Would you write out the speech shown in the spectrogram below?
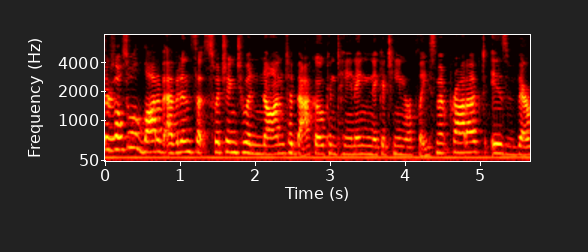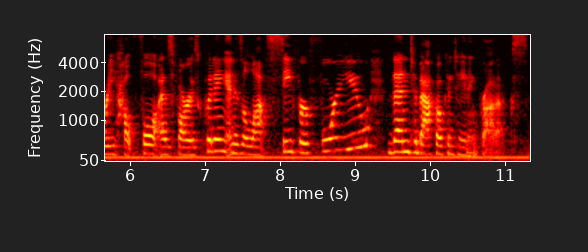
There's also a lot of evidence that switching to a non tobacco containing nicotine replacement product is very helpful as far as quitting and is a lot safer for you than tobacco containing products.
